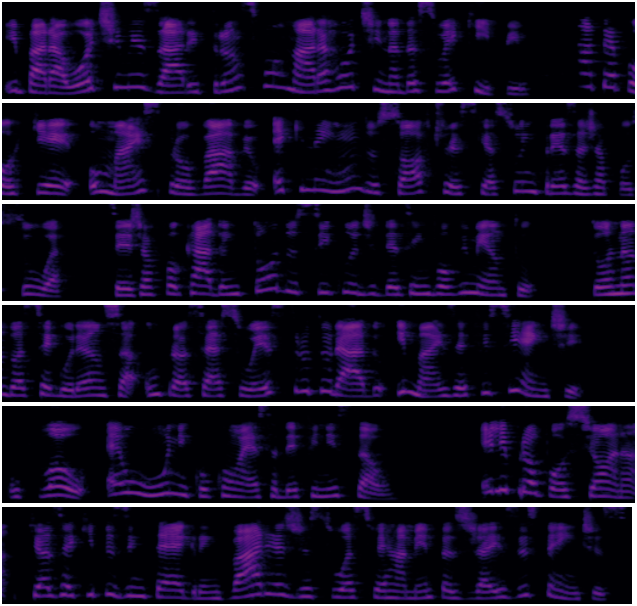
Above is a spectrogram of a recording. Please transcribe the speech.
e para otimizar e transformar a rotina da sua equipe. Até porque o mais provável é que nenhum dos softwares que a sua empresa já possua seja focado em todo o ciclo de desenvolvimento, tornando a segurança um processo estruturado e mais eficiente. O Flow é o único com essa definição. Ele proporciona que as equipes integrem várias de suas ferramentas já existentes,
